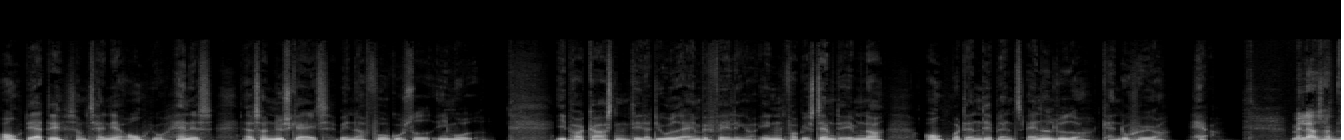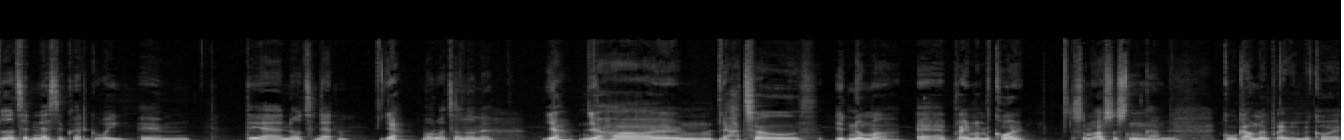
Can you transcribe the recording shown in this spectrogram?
og det er det, som Tanja og Johannes altså nysgerrigt vender fokuset imod. I podcasten deler de ud af anbefalinger inden for bestemte emner, og hvordan det blandt andet lyder, kan du høre. Men lad os hoppe videre til den næste kategori. Øhm, det er noget til natten, Ja, hvor du har taget noget med. Ja, jeg har, øh, jeg har taget et nummer af Bremer McCoy, som også er sådan... God gamle. God gamle Bremer McCoy.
